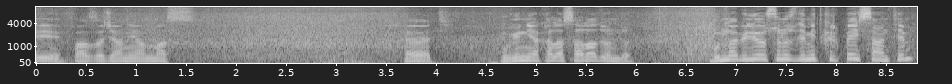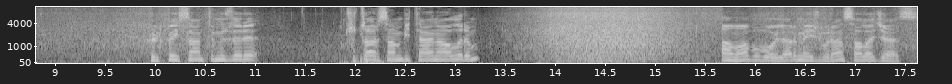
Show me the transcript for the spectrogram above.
İyi fazla canı yanmaz. Evet. Bugün yakala sala döndü. Bunda biliyorsunuz limit 45 santim. 45 santim üzeri tutarsam bir tane alırım. Ama bu boyları mecburen salacağız.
